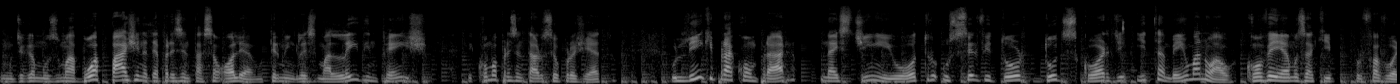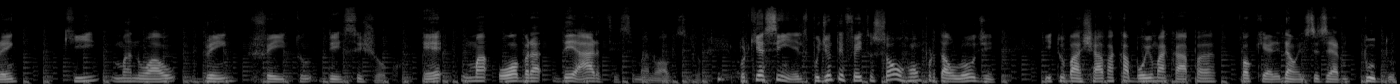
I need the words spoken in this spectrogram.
um, digamos, uma boa página de apresentação. Olha, um termo em inglês, uma landing page, de como apresentar o seu projeto. O link para comprar na Steam e o outro, o servidor do Discord e também o manual. Convenhamos aqui, por favor, hein? Que manual bem feito desse jogo. É uma obra de arte esse manual desse jogo. Porque assim, eles podiam ter feito só o ROM por download e tu baixava, acabou e uma capa qualquer. Não, eles fizeram tudo.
